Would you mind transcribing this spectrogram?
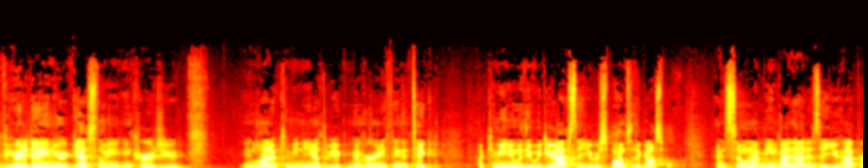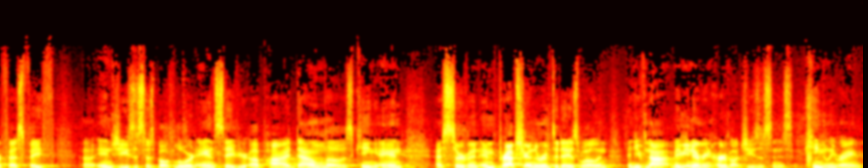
if you're here today and you're a guest, let me encourage you in light of communion. You don't have to be a member or anything to take a communion with you. We do ask that you respond to the gospel. And so, what I mean by that is that you have professed faith uh, in Jesus as both Lord and Savior, up high, down low, as King and as servant. And perhaps you're in the room today as well and, and you've not. Maybe you never even heard about Jesus and his kingly reign.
